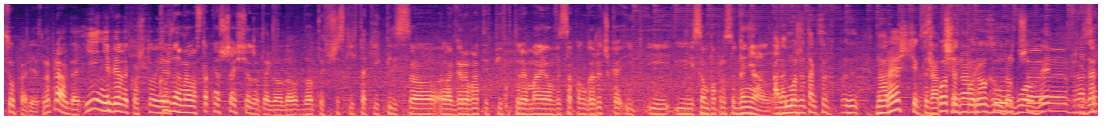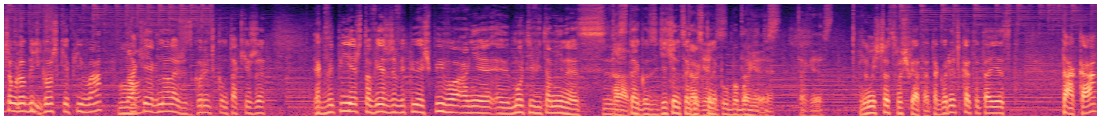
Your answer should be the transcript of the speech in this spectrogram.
super jest, naprawdę. I niewiele kosztuje. Kurde, mam ostatnio szczęście do tego, do, do tych wszystkich takich pilso-lagerowatych piw, które mają wysoką goryczkę i, i, i są po prostu genialne. Ale może tak, co- nareszcie ktoś Zaczynam, poszedł po rozum do kurczę, głowy i wracać zaczął do robić piw. gorzkie piwa, No. takie jak należy, z goryczką, takie, że jak wypijesz, to wiesz, że wypiłeś piwo, a nie e, multivitaminę z, z Tak. tego, z dziecięcego tak sklepu jest, tak Bobowite. jest, tak jest. No Mistrzostwo Świata. Ta goryczka tutaj jest taka,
